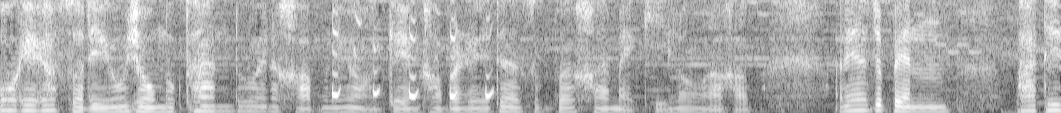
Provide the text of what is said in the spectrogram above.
โอเคครับ สวัสดีคุณผู้ชมทุกท่านด้วยนะครับ วันนี้ของเกม c a r b o n a t o r Super c l i m a x Hero นะครับ อันนี้จะเป็นพาร์ทที่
